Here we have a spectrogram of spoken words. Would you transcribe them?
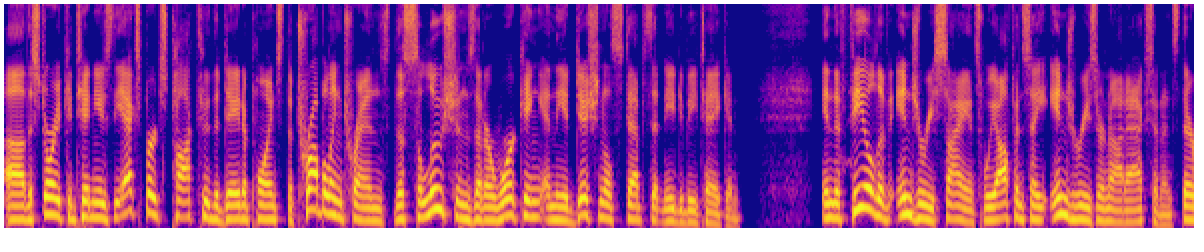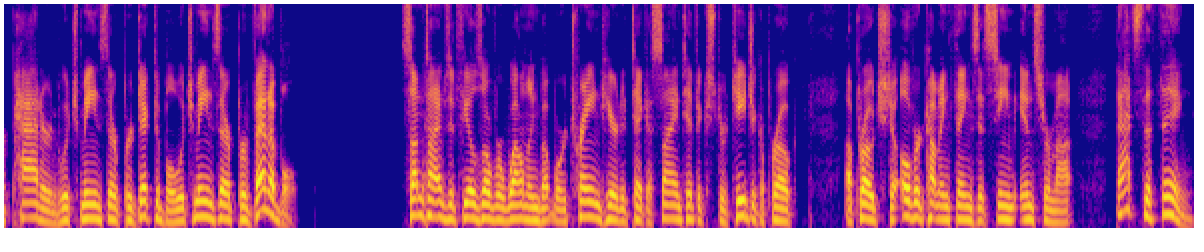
Uh, the story continues. The experts talk through the data points, the troubling trends, the solutions that are working, and the additional steps that need to be taken. In the field of injury science, we often say injuries are not accidents. They're patterned, which means they're predictable, which means they're preventable. Sometimes it feels overwhelming, but we're trained here to take a scientific, strategic approach, approach to overcoming things that seem insurmountable. That's the thing.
